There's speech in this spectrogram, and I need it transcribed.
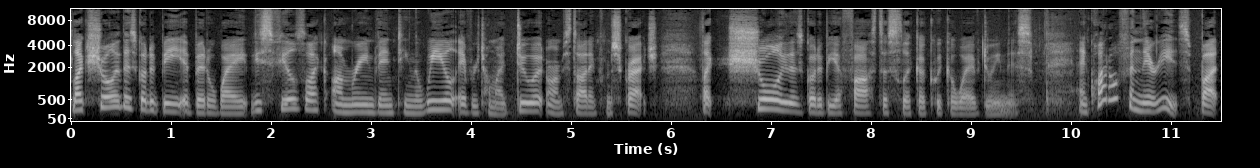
Like, surely there's got to be a better way. This feels like I'm reinventing the wheel every time I do it, or I'm starting from scratch. Like, surely there's got to be a faster, slicker, quicker way of doing this. And quite often there is, but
